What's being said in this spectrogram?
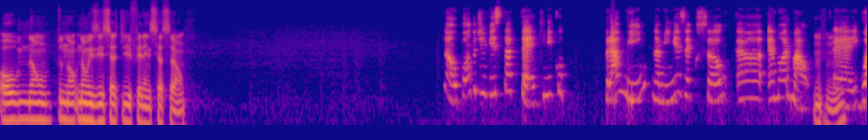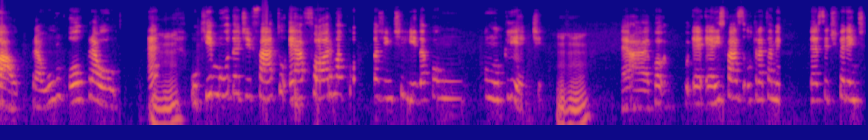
ou não, tu não, não existe essa diferenciação? Não, o ponto de vista técnico para mim, na minha execução, é, é normal, uhum. é igual para um ou para outro. Né? Uhum. O que muda de fato é a forma como a gente lida com, com o cliente. Uhum. É, é, é, isso faz o tratamento deve ser diferente.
